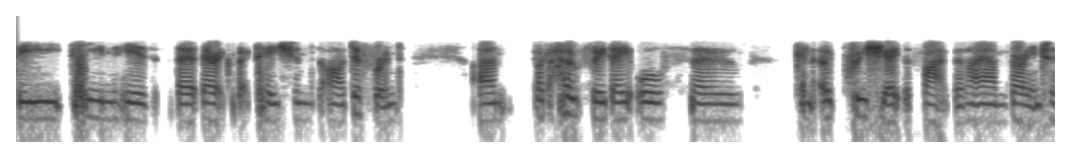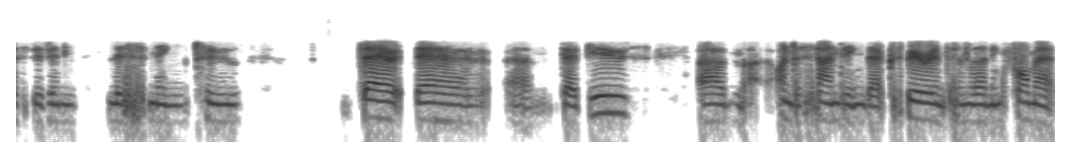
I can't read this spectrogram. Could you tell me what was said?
the team here, their, their expectations are different, um, but hopefully they also can appreciate the fact that I am very interested in listening to their their um, their views um, understanding their experience and learning from it,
